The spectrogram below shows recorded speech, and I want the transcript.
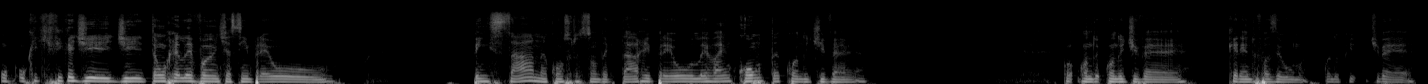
o, o que, que fica de, de tão relevante assim para eu pensar na construção da guitarra e para eu levar em conta quando tiver quando quando tiver querendo fazer uma, quando tiver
